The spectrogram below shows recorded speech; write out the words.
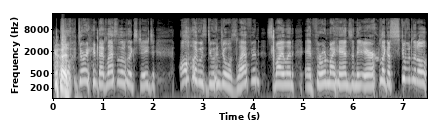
Good. During that last little exchange, all I was doing, Joe, was laughing, smiling, and throwing my hands in the air like a stupid little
